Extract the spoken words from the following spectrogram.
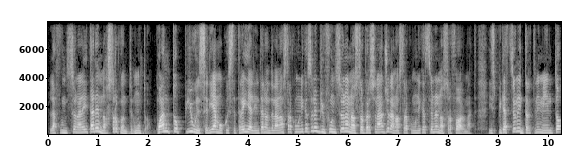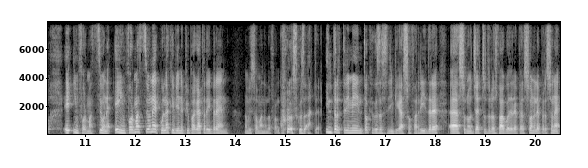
la funzionalità del nostro contenuto. Quanto più inseriamo queste tre I all'interno della nostra comunicazione, più funziona il nostro personaggio, la nostra comunicazione, il nostro format. Ispirazione, intrattenimento e informazione. E informazione è quella che viene più pagata dai brand non vi sto mandando a fanculo, scusate. Intrattenimento, che cosa significa? So far ridere, eh, sono oggetto dello svago delle persone, le persone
